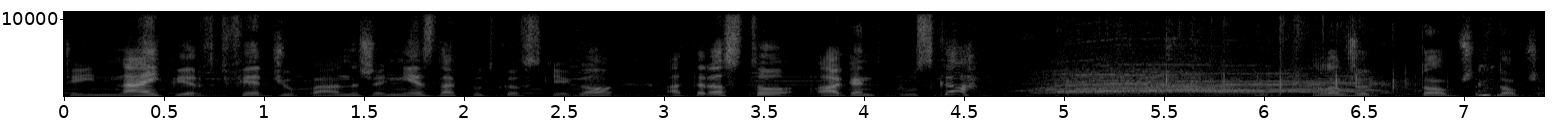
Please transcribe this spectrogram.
Czyli najpierw twierdził pan, że nie zna Krótkowskiego, a teraz to agent Pluska? No dobrze, dobrze, dobrze.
